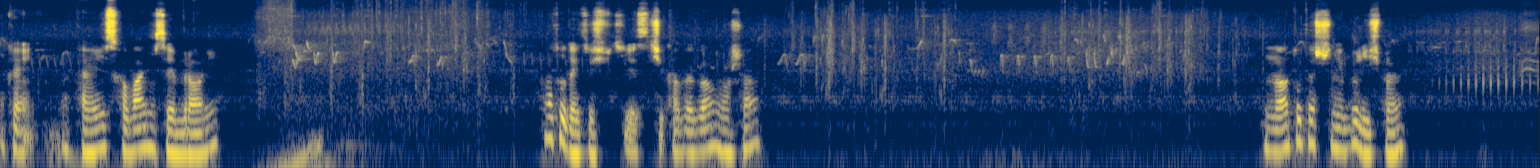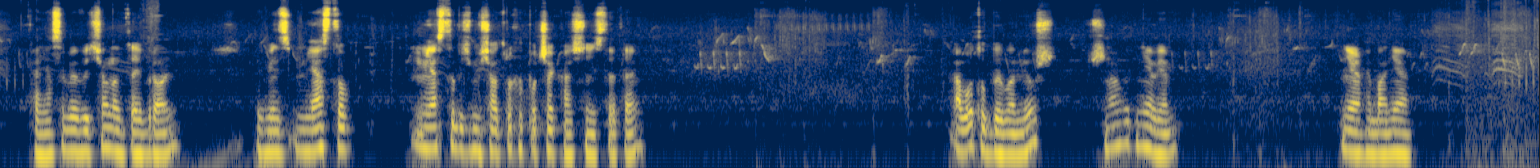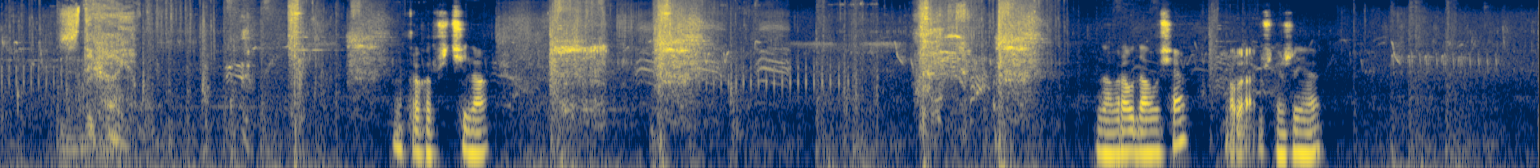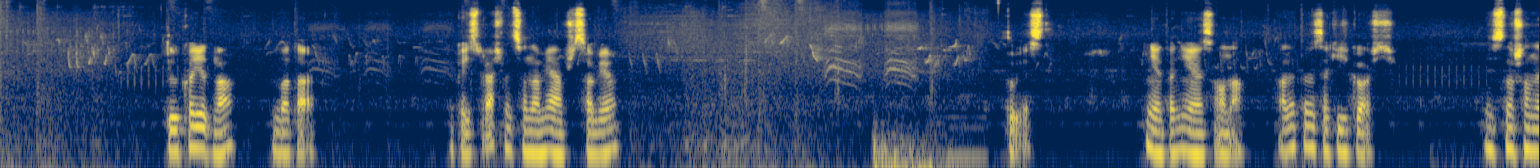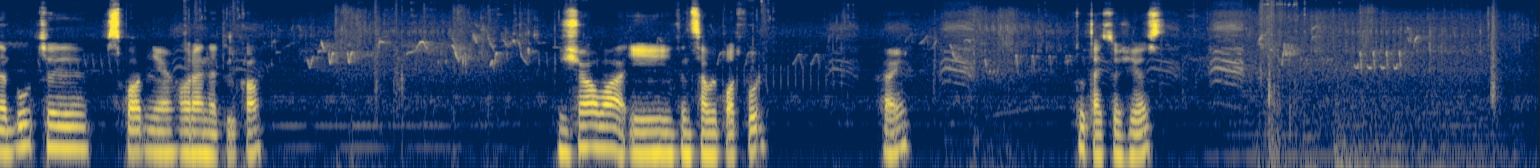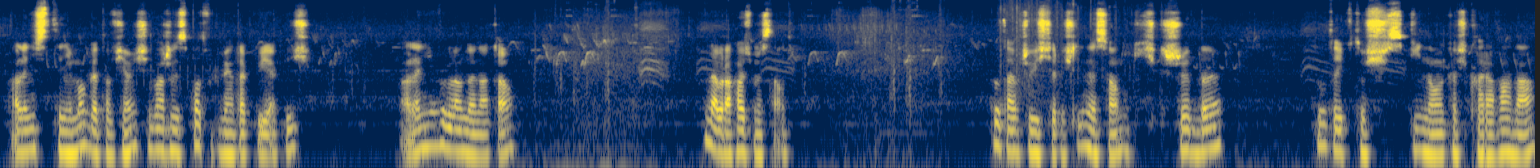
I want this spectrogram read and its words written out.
Okej, okej, schowajmy sobie broń. A tutaj coś jest ciekawego, może. No, tu też nie byliśmy. Okej, ja sobie wyciągnę tutaj broń. Więc miasto... Miasto być musiało trochę poczekać, niestety. Albo tu byłem już? Czy nawet nie wiem. Nie, chyba nie. Zdychaj. No, Trochę przycina. Dobra, udało się. Dobra, już nie żyje. Tylko jedna? Chyba tak. Okej, sprawdźmy co ona miała przy sobie. Tu jest. Nie, to nie jest ona. Ale to jest jakiś gość. Znoszone buty, spodnie, oreny tylko. Zioła i ten cały potwór. Okej. Tutaj coś jest. Ale niestety nie mogę to wziąć, chyba że jest potwór mnie atakuje jakiś. Ale nie wygląda na to. Dobra, chodźmy stąd. Tutaj oczywiście rośliny są, jakieś grzyby. Tutaj ktoś zginął, jakaś karawana.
